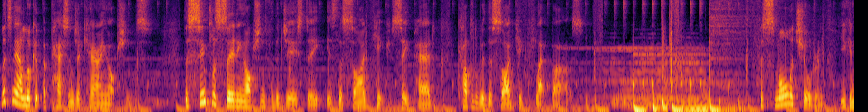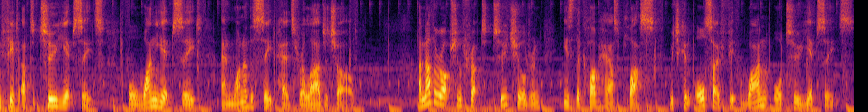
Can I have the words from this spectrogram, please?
Let's now look at the passenger carrying options. The simplest seating option for the GSD is the Sidekick seat pad coupled with the Sidekick flat bars. For smaller children, you can fit up to two Yepp seats, or one Yepp seat and one of the seat pads for a larger child. Another option for up to two children is the Clubhouse Plus, which can also fit one or two Yepp seats.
